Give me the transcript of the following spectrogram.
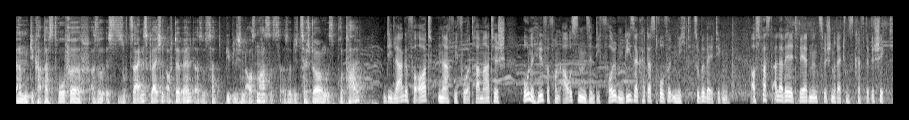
Ähm, die Katastrophe, also es sucht seinesgleichen auf der Welt. Also es hat biblischen Ausmaßes. Also die Zerstörung ist brutal. Die Lage vor Ort nach wie vor dramatisch. Ohne Hilfe von außen sind die Folgen dieser Katastrophe nicht zu bewältigen. Aus fast aller Welt werden inzwischen Rettungskräfte geschickt.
